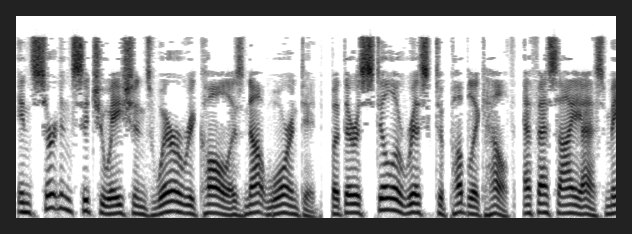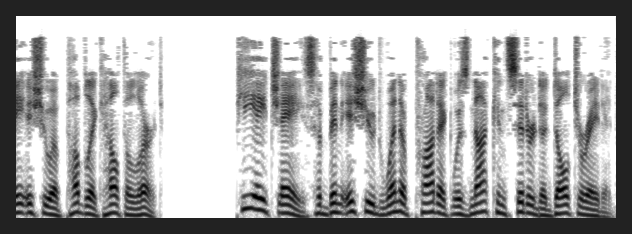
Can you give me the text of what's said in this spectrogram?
In certain situations where a recall is not warranted, but there is still a risk to public health, FSIS may issue a public health alert. PHAs have been issued when a product was not considered adulterated,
